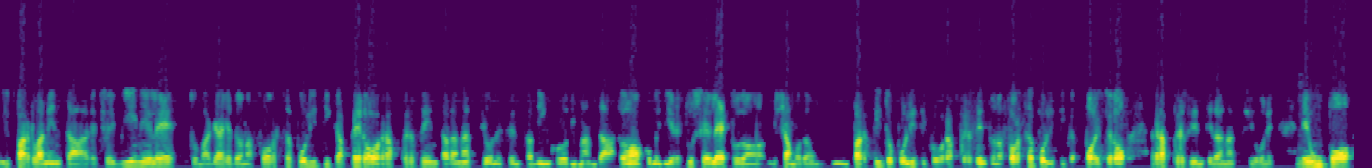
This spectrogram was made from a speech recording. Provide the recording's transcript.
il parlamentare, cioè viene eletto magari da una forza politica, però rappresenta la nazione senza vincolo di mandato, no? Come dire, tu sei eletto da, diciamo, da un, partito politico, rappresenti una forza politica, poi però rappresenti la nazione. E Mhm. un po'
